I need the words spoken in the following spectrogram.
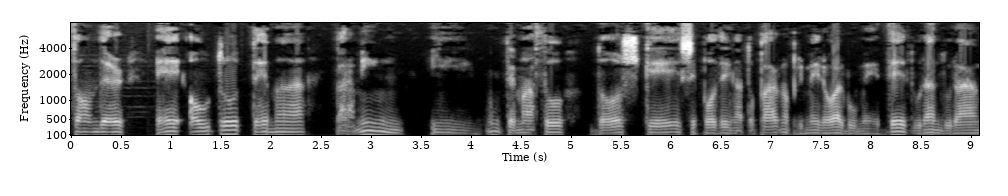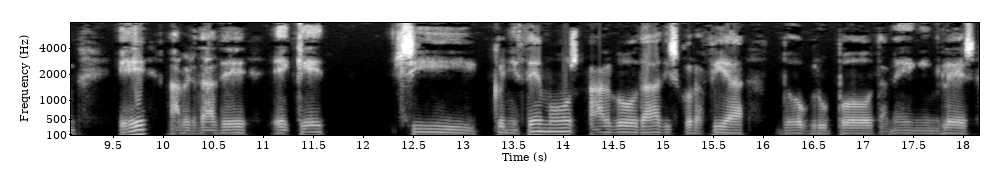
Thunder é outro tema para min e un temazo dos que se poden atopar no primeiro álbume de Duran Duran e a verdade é que si coñecemos algo da discografía do grupo tamén inglés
